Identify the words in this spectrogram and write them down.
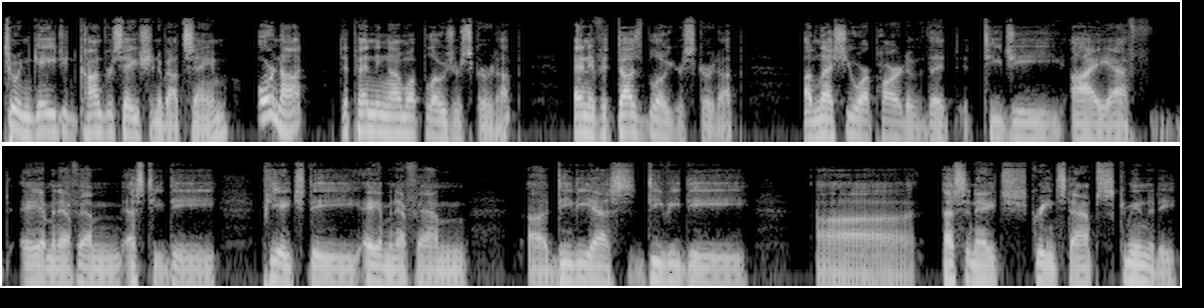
to engage in conversation about same or not, depending on what blows your skirt up. And if it does blow your skirt up, unless you are part of the TGIF, AM and FM, STD, PhD, AM and FM, uh, DDS, DVD, uh, S&H, Green Stamps community,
